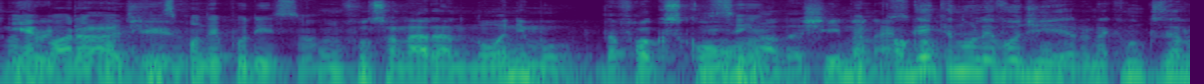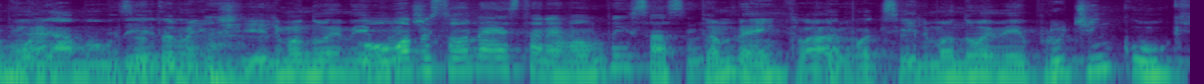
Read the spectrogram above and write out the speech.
Na e agora verdade, que responder por isso. Um funcionário anônimo da Foxconn, Sim. lá da China, né? Alguém que não levou dinheiro, né? Que não quiseram Né? molhar a mão dele. né? Exatamente. E ele mandou um e-mail Ou uma pessoa honesta, né? Vamos pensar assim. Também, claro. É, pode ser. Ele mandou um e-mail pro Tim Cook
